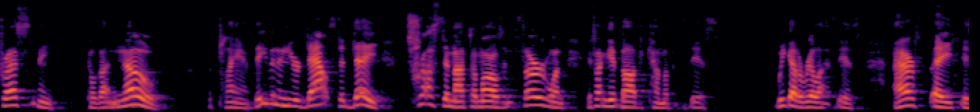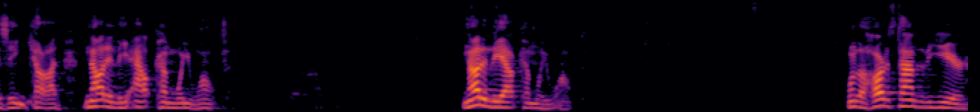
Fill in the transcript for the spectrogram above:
Trust me, because I know the plans. Even in your doubts today, trust in my tomorrows. And the third one, if I can get Bob to come up, is this. We got to realize this. Our faith is in God, not in the outcome we want. Not in the outcome we want. One of the hardest times of the year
